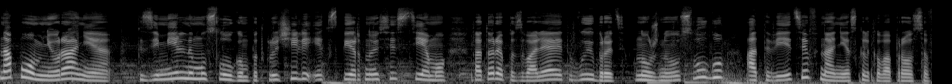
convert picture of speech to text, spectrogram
Напомню, ранее к земельным услугам подключили экспертную систему, которая позволяет выбрать нужную услугу, ответив на несколько вопросов.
